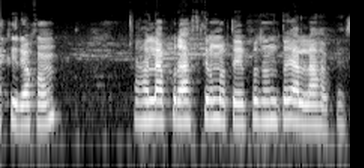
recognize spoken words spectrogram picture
একই রকম। তাহলে আপুরা আজকের মতো এই পর্যন্তই। আল্লাহ হাফেজ।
